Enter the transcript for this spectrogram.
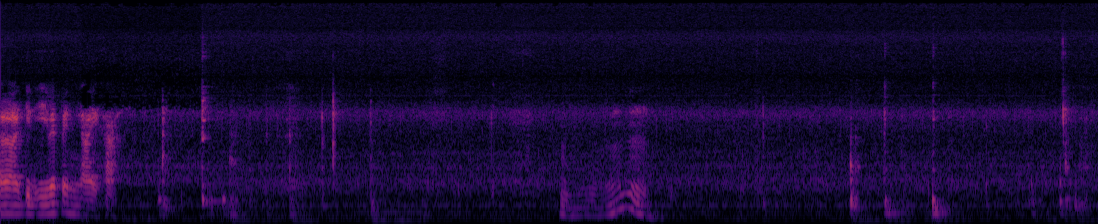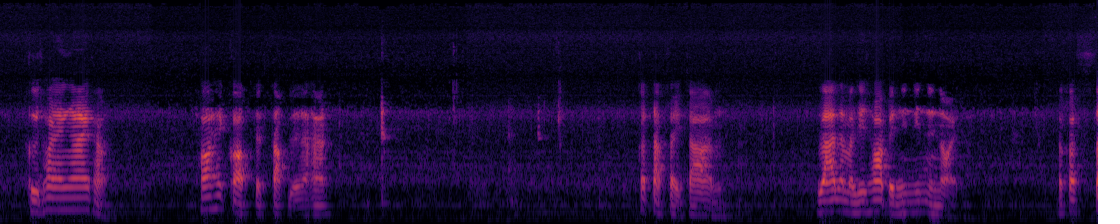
นานๆกินทีไม่เป็นไงค่ะคือทอดง่ายๆค่ะทอดให้กรอบเสร็จสับเลยนะฮะ ก็ตักใส่จานราดน้ำมันที่ทอดเป็นนิดๆหน่อยๆ แล้วก็ส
